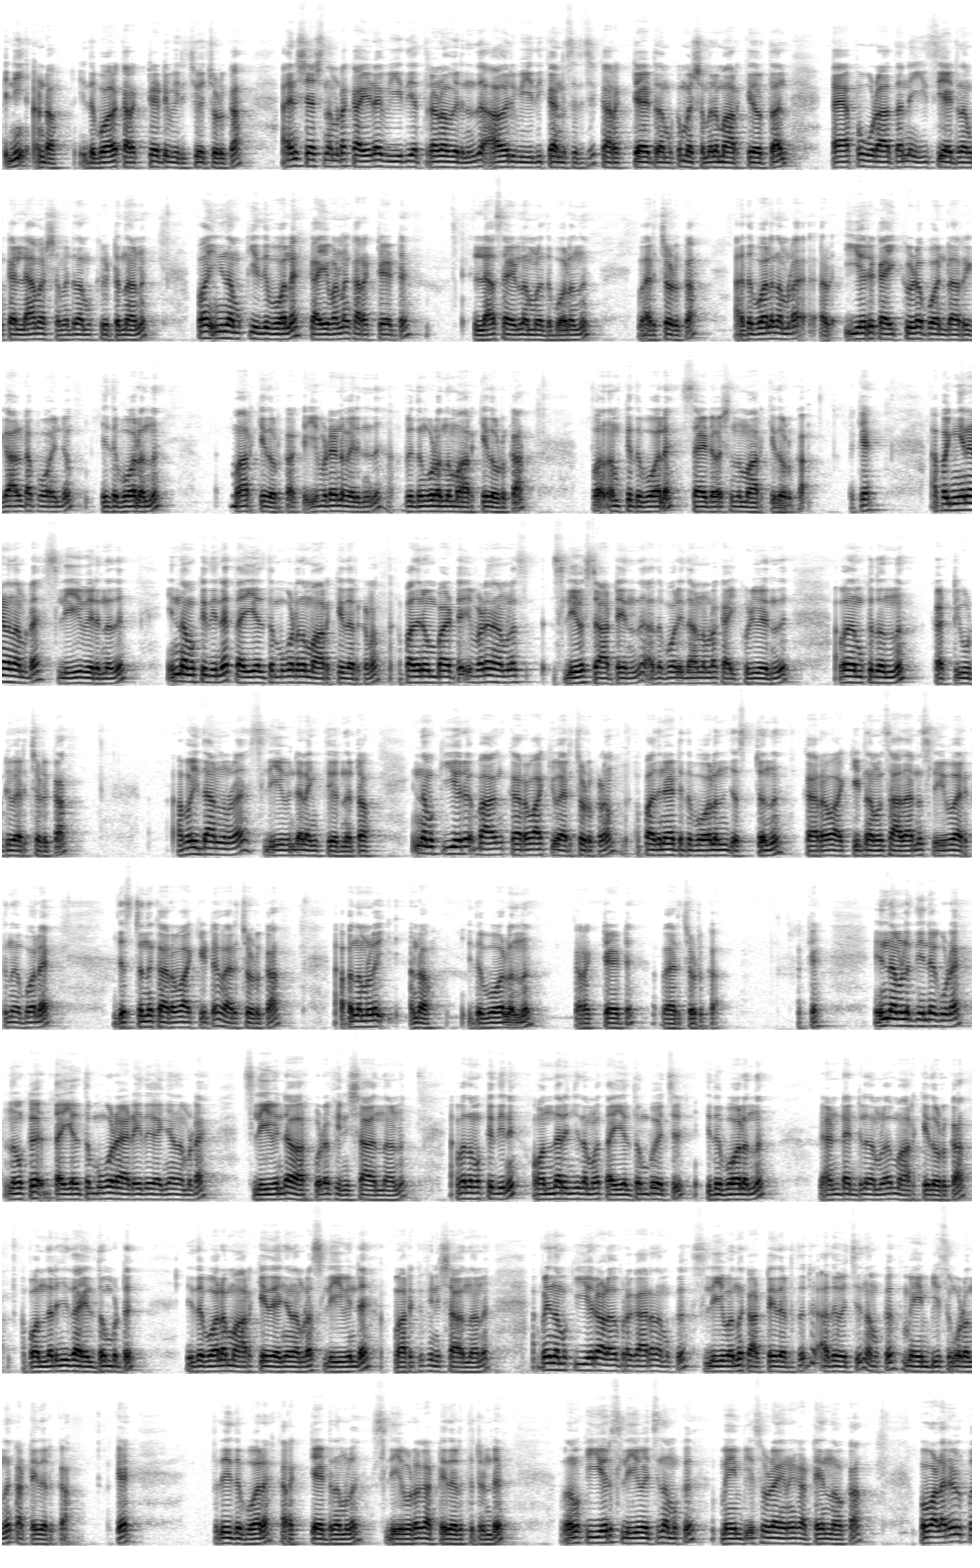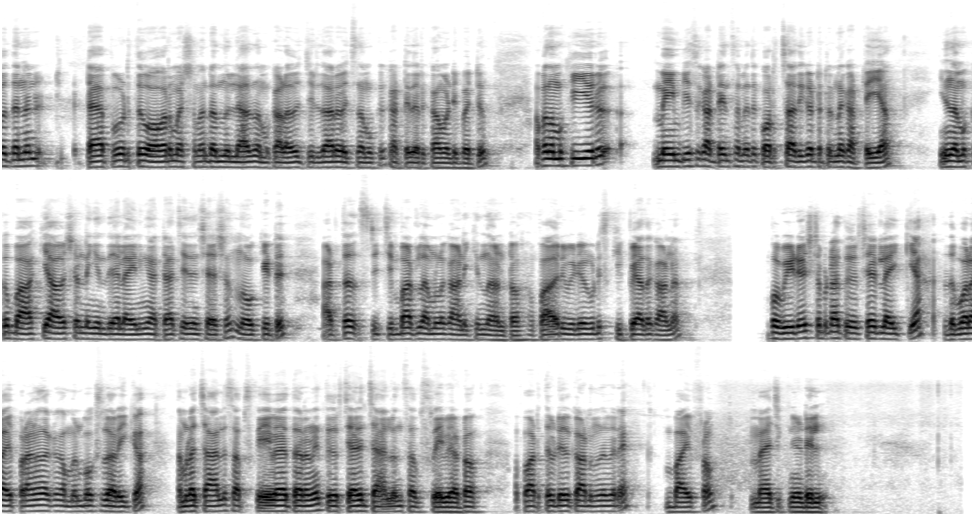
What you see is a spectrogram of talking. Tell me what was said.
ഇനി ഉണ്ടോ ഇതുപോലെ കറക്റ്റായിട്ട് വിരിച്ച് വെച്ച് കൊടുക്കുക അതിനുശേഷം നമ്മുടെ കൈയുടെ വീതി എത്രയാണോ വരുന്നത് ആ ഒരു വീതിക്കനുസരിച്ച് കറക്റ്റായിട്ട് നമുക്ക് മെഷർമെന്റ് മാർക്ക് ചെയ്ത് കൊടുത്താൽ ടാപ്പ് കൂടാതെ തന്നെ ഈസി ആയിട്ട് നമുക്ക് എല്ലാ മെഷർമെന്റും നമുക്ക് കിട്ടുന്നതാണ്. അപ്പോൾ ഇനി നമുക്ക് ഇതുപോലെ കൈവണ്ണം കറക്റ്റായിട്ട് എല്ലാ സൈഡിലും നമ്മൾ ഇതുപോലെ ഒന്ന് വരച്ചു കൊടുക്കുക അതുപോലെ നമ്മുടെ ഈ ഒരു കൈക്കൂടെ പോയിന്റ് റിഗാളുടെ പോയിന്റും ഇതുപോലെ ഒന്ന് മാർക്ക് ചെയ്ത് കൊടുക്കുക ഇവിടെയാണ് വരുന്നത്. അപ്പോൾ ഇതും കൂടെ ഒന്ന് മാർക്ക് ചെയ്ത് കൊടുക്കാം. അപ്പോൾ നമുക്കിതുപോലെ സൈഡ് വശം ഒന്ന് മാർക്ക് ചെയ്ത് കൊടുക്കാം. ഓക്കെ അപ്പോൾ ഇങ്ങനെയാണ് നമ്മുടെ സ്ലീവ് വരുന്നത്. ഇനി നമുക്കിതിന്റെ തയ്യൽ തുമ്പ് കൂടെ ഒന്ന് മാർക്ക് ചെയ്തെടുക്കണം. അപ്പോൾ അതിന് മുമ്പായിട്ട് ഇവിടെ നമ്മൾ സ്ലീവ് സ്റ്റാർട്ട് ചെയ്യുന്നത്. അതുപോലെ ഇതാണ് നമ്മുടെ കൈക്കുഴി വരുന്നത്. അപ്പോൾ നമുക്കിതൊന്ന് കട്ടി കൂട്ടി വരച്ചെടുക്കാം. അപ്പോൾ ഇതാണ് നമ്മുടെ സ്ലീവിന്റെ ലെങ്ത് വരുന്നത് കേട്ടോ ഇനി നമുക്ക് ഈ ഒരു ഭാഗം കറവാക്കി വരച്ചു കൊടുക്കണം അപ്പോൾ അതിനായിട്ട് ഇതുപോലെ ഒന്ന് ജസ്റ്റ് ഒന്ന് കറവാക്കിയിട്ട് നമ്മൾ സാധാരണ സ്ലീവ് വരക്കുന്നത് പോലെ ജസ്റ്റ് ഒന്ന് കറവാക്കിയിട്ട് വരച്ചു കൊടുക്കാം അപ്പോൾ നമ്മൾ ഉണ്ടോ ഇതുപോലൊന്ന് കറക്റ്റായിട്ട് വരച്ചു കൊടുക്കാം ഓക്കെ ഇനി നമ്മൾ ഇതിന്റെ കൂടെ നമുക്ക് തയ്യൽ തുമ്പും കൂടെ ആഡ് ചെയ്ത് കഴിഞ്ഞാൽ നമ്മുടെ സ്ലീവിന്റെ വർക്ക് കൂടെ ഫിനിഷ് ആകുന്നതാണ്. അപ്പോൾ നമുക്കിതിന് ഒന്നര ഇഞ്ച് നമ്മൾ തയ്യൽ തുമ്പ് വെച്ച് ഇതുപോലൊന്ന് രണ്ട് എൻഡിൽ നമ്മൾ മാർക്ക് ചെയ്ത് കൊടുക്കാം. അപ്പോൾ ഒന്നര ഇഞ്ച് തയ്യൽ തുമ്പിട്ട് ഇതുപോലെ മാർക്ക് ചെയ്ത് കഴിഞ്ഞാൽ നമ്മുടെ സ്ലീവിന്റെ വർക്ക് ഫിനിഷ് ആകുന്നതാണ്. അപ്പോൾ നമുക്ക് ഈ ഒരു അളവ് പ്രകാരം നമുക്ക് സ്ലീവ് ഒന്ന് കട്ട് ചെയ്തെടുത്തിട്ട് അത് വെച്ച് നമുക്ക് മെയിൻ പീസും കൂടെ ഒന്ന് കട്ട് ചെയ്തെടുക്കാം. ഓക്കെ അപ്പോൾ ഇത് ഇതുപോലെ കറക്റ്റായിട്ട് നമ്മൾ സ്ലീവ് കൂടെ കട്ട് ചെയ്തെടുത്തിട്ടുണ്ട്. അപ്പോൾ നമുക്ക് ഈ ഒരു സ്ലീവ് വെച്ച് നമുക്ക് മെയിൻ പീസ് കൂടെ എങ്ങനെ കട്ട് ചെയ്ത് നോക്കാം. അപ്പോൾ വളരെ എളുപ്പത്തിൽ തന്നെ ടാപ്പ് എടുത്ത് ഓവർ മെഷർമെന്റ് ഒന്നും ഇല്ലാതെ നമുക്ക് അളവ് ചുരിദാർ വെച്ച് നമുക്ക് കട്ട് ചെയ്തെടുക്കാൻ വേണ്ടി പറ്റും. അപ്പോൾ നമുക്ക് ഈ ഒരു മെയിൻ പീസ് കട്ട് ചെയ്യുന്ന സമയത്ത് കുറച്ച് അധികം ഇട്ടിട്ട് തന്നെ കട്ട് ചെയ്യാം. ഇനി നമുക്ക് ബാക്കി ആവശ്യം ഉണ്ടെങ്കിൽ എന്താ ലൈനിങ് അറ്റാച്ച് ചെയ്തതിന് ശേഷം നോക്കിയിട്ട് അടുത്ത സ്റ്റിച്ചിങ് പാർട്ടിൽ നമ്മൾ കാണിക്കുന്നതാണ് കേട്ടോ അപ്പോൾ ആ ഒരു വീഡിയോ കൂടി സ്കിപ്പ് ചെയ്യാതെ കാണാം. അപ്പോൾ വീഡിയോ ഇഷ്ടപ്പെട്ടാൽ തീർച്ചയായിട്ടും ലൈക്ക് ചെയ്യുക. അതുപോലെ അഭിപ്രായങ്ങളൊക്കെ കമന്റ് ബോക്സിൽ അറിയിക്കുക. നമ്മുടെ ചാനൽ സബ്സ്ക്രൈബ് ചെയ്യാത്തവരാണെങ്കിൽ തീർച്ചയായും ഒന്ന് സബ്സ്ക്രൈബ് ചെയ്യാം കേട്ടോ അപ്പോൾ അടുത്ത വീഡിയോയിൽ കാണുന്നതുവരെ ബൈ ഫ്രം മാജിക് നീഡിൽ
